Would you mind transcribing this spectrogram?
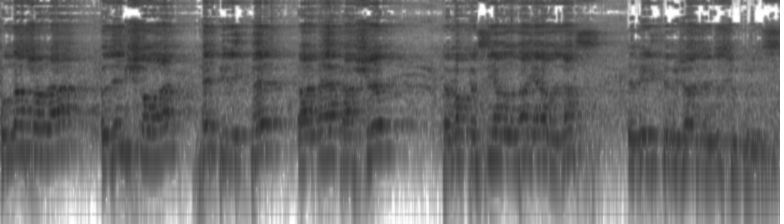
Bundan sonra Ödemişli olarak hep birlikte darbeye karşı demokrasi yanında yer alacağız ve birlikte mücadelemizi sürdüreceğiz.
